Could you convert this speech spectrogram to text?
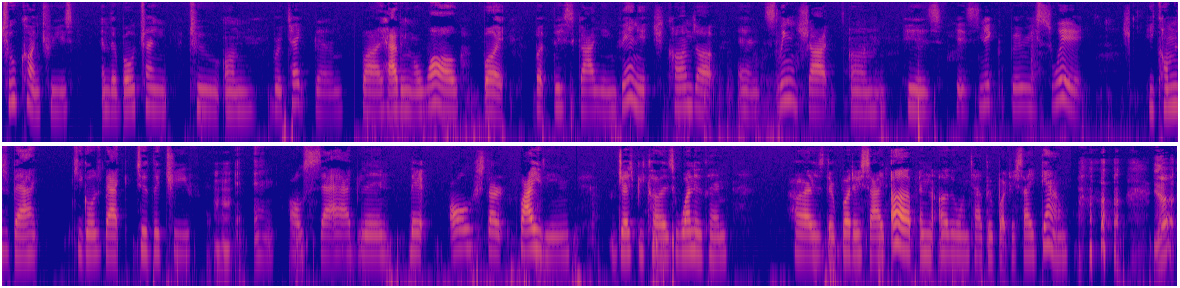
two countries, and they're both trying to um protect them by having a wall, but but this guy named Van Itch comes up and slingshot um his his snake berry switch. He comes back. He goes back to the chief hmm and all sad. Then they all start fighting just because one of them has their butter side up and the other ones have their butter side down. yeah.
